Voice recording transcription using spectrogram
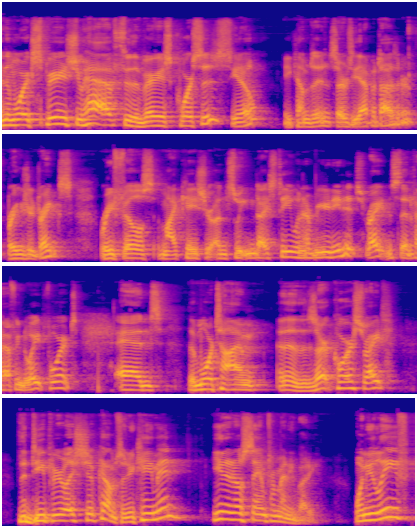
and the more experience you have through the various courses, you know, he comes in, serves the appetizer, brings your drinks, refills, in my case, your unsweetened iced tea whenever you need it, right? Instead of having to wait for it. And the more time, and then the dessert course, right? The deeper your relationship comes. When you came in, you didn't know Sam from anybody. When you leave,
